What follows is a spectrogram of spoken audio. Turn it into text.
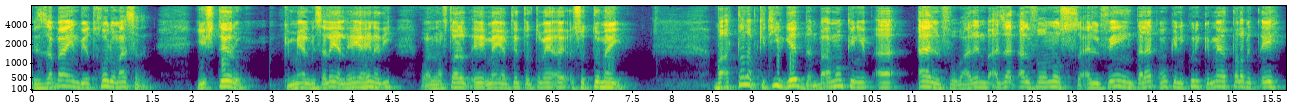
الزباين بيدخلوا مثلا يشتروا الكمية المثالية اللي هي هنا دي ولا نفترض إيه 100 200 300 600 بقى الطلب كتير جدا بقى ممكن يبقى 1000 وبعدين بقى زاد 1000 ونص 2000 3 ممكن يكون الكمية اتطلبت إيه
